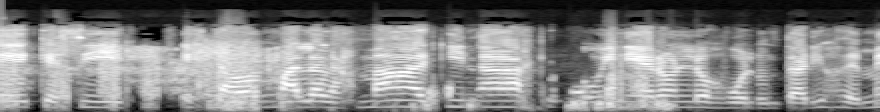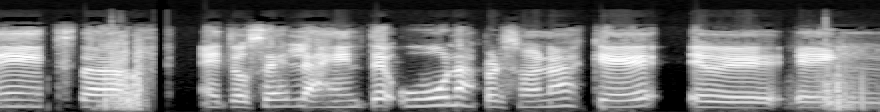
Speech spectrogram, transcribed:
eh, que si estaban malas las máquinas, que no vinieron los voluntarios de mesa. Entonces la gente, hubo unas personas que eh, en,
